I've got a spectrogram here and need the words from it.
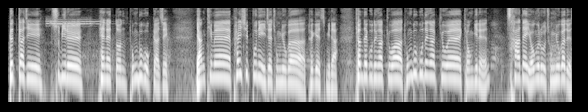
끝까지 수비를 해냈던 동부고까지 양 팀의 80분이 이제 종료가 되겠습니다. 현대고등학교와 동부고등학교의 경기는 4대 0으로 종료가 됐습니다.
